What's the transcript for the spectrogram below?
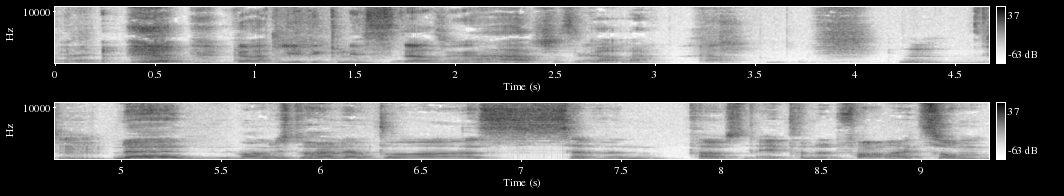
det var et lite gnist der. Sånn, ja, det er ikke så gale. Ja. Mm. Men, Magnus, du har jo nevnt 7800 Fahrenheit som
